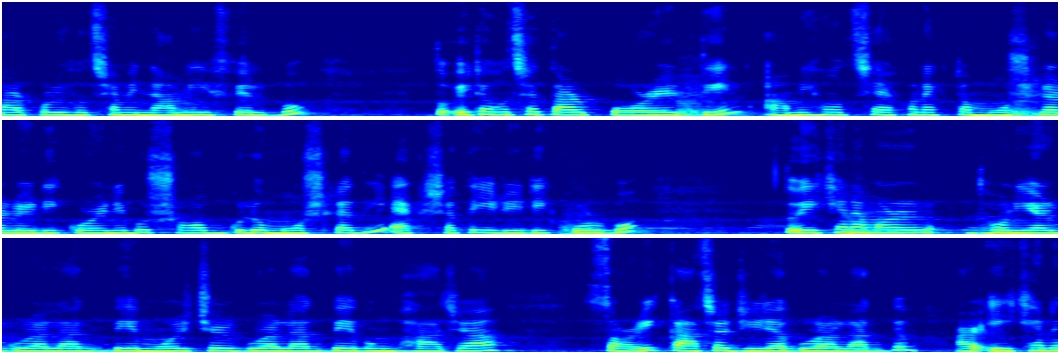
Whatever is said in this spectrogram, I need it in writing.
তারপরে হচ্ছে আমি নামিয়ে ফেলব। তো এটা হচ্ছে তার পরের দিন। আমি হচ্ছে এখন একটা মশলা রেডি করে নেব। সবগুলো মশলা দিয়ে একসাথেই রেডি করব। তো এখানে আমার ধনিয়ার গুঁড়া লাগবে, মরিচের গুঁড়া লাগবে এবং ভাজা সরি কাঁচা জিরা গুঁড়া লাগবে। আর এইখানে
